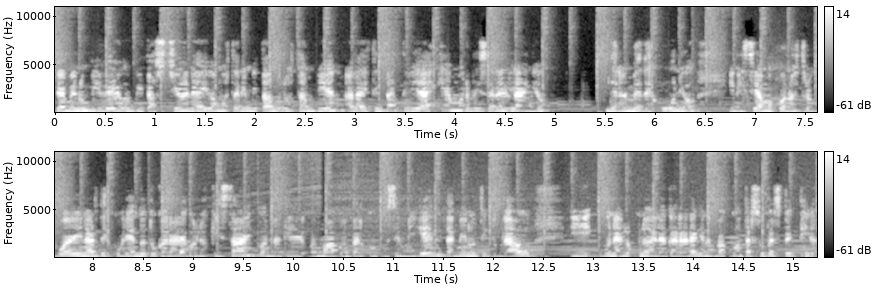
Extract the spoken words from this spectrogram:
También un video, invitaciones, ahí vamos a estar invitándolos también a las distintas actividades que vamos a realizar en el año y en el mes de junio iniciamos con nuestro webinar Descubriendo tu carrera con los que saben, con la que vamos a contar con José Miguel, también un titulado y un alumno de la carrera que nos va a contar su perspectiva.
